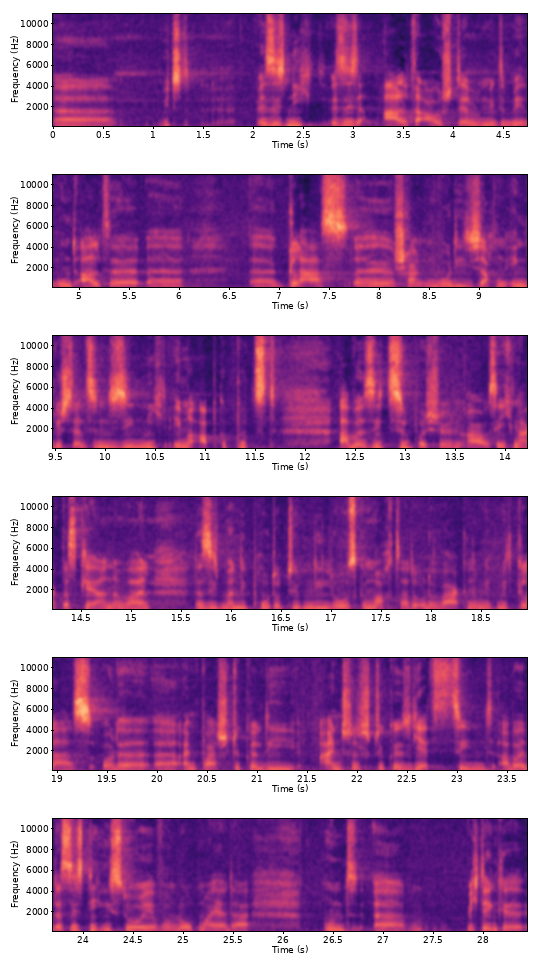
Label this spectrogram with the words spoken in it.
äh, es ist nicht, es ist alte Ausstellung mit, mit, und alte äh, äh, Glasschranken, wo die Sachen hingestellt sind. Die sind nicht immer abgeputzt, aber es sieht super schön aus. Ich mag das gerne, weil da sieht man die Prototypen, die losgemacht hat oder Wagner mit, mit Glas oder äh, ein paar Stücke, die Einzelstücke jetzt sind. Aber das ist die Historie von Lobmeier da. Und äh, ich denke,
